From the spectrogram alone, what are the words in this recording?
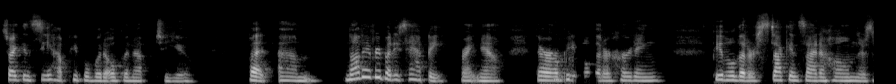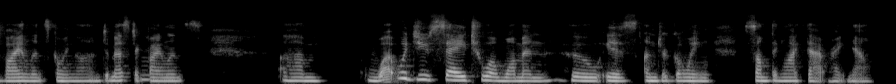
So I can see how people would open up to you. But um, not everybody's happy right now. There are mm-hmm. people that are hurting, people that are stuck inside a home. There's violence going on, domestic mm-hmm. violence. Um, what would you say to a woman who is undergoing something like that right now?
